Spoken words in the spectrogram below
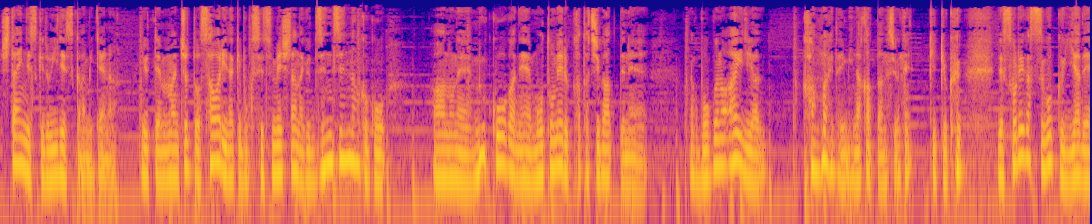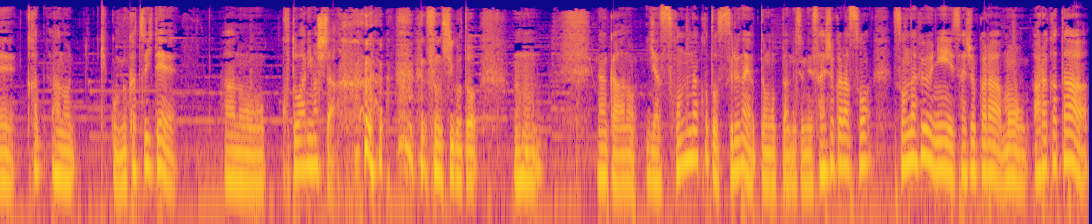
したいんですけどいいですか？みたいな言って、まあちょっと触りだけ僕説明したんだけど、全然なんかこう、あのね、向こうがね、求める形があってね、なんか僕のアイディア考えた意味なかったんですよね、結局。で、それがすごく嫌で、か、あの、結構ムカついて、あの、断りました。その仕事。うん。なんかあの、いや、そんなことするなよって思ったんですよね。最初からそ、そんな風に最初からもう、あらかた、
